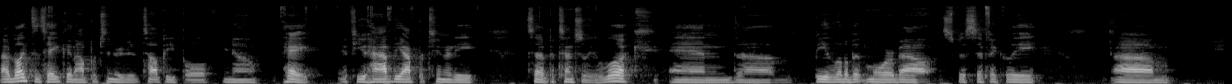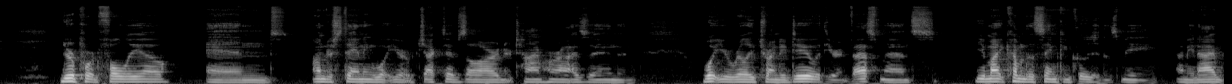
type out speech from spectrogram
I'd like to take an opportunity to tell people, you know, hey, if you have the opportunity to potentially look and um, be a little bit more about specifically um, your portfolio and understanding what your objectives are and your time horizon and what you're really trying to do with your investments, you might come to the same conclusion as me. I mean, I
